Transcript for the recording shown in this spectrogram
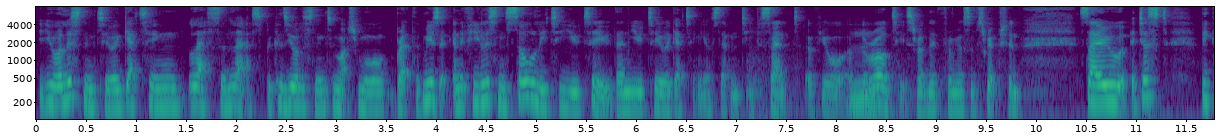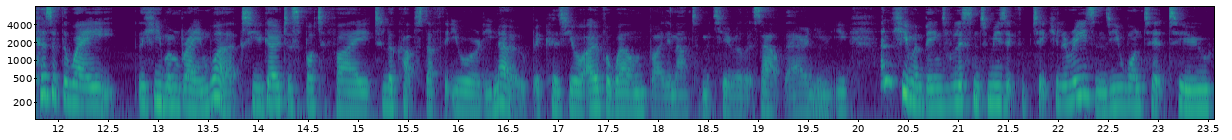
you are listening to are getting less and less because you're listening to much more breadth of music. And if you listen solely to U2, then U2 are getting your 70% of your of the royalties from the, from your subscription. So just because of the way the human brain works, you go to Spotify to look up stuff that you already know because you're overwhelmed by the amount of material that's out there, and you, you and human beings will listen to music for particular reasons. You want it to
